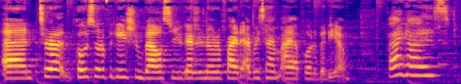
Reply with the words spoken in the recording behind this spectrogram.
and turn on the post notification bell so you guys are notified every time I upload a video. Bye guys.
